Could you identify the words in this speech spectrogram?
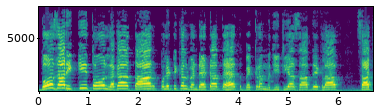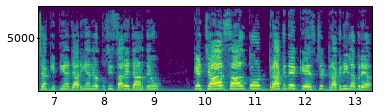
2021 ਤੋਂ ਲਗਾਤਾਰ ਪੋਲਿਟੀਕਲ ਵੈਂਡੇਟਾ ਤਹਿਤ ਵਿਕਰਮ ਮਜੀਠੀਆ ਸਾਹਿਬ ਦੇ ਖਿਲਾਫ ਸਾਜ਼ਿਸ਼ਾਂ ਕੀਤੀਆਂ ਜਾ ਰਹੀਆਂ ਨੇ ਔਰ ਤੁਸੀਂ ਸਾਰੇ ਜਾਣਦੇ ਹੋ ਕਿ 4 ਸਾਲ ਤੋਂ ਡਰੱਗ ਦੇ ਕੇਸ 'ਚ ਡਰੱਗ ਨਹੀਂ ਲੱਭ ਰਿਹਾ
